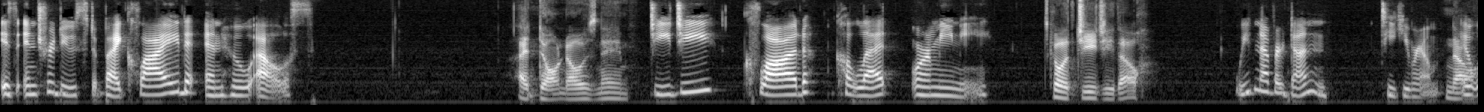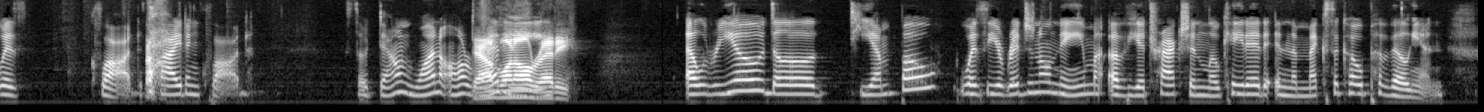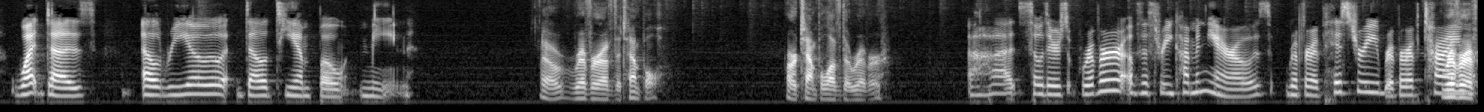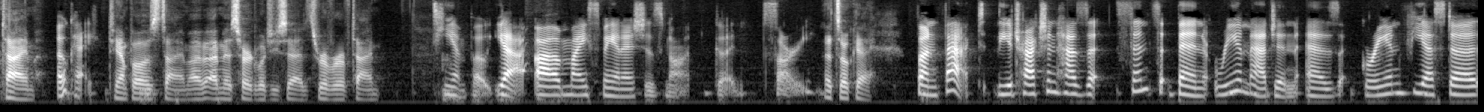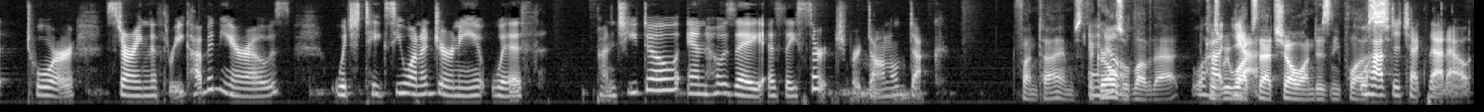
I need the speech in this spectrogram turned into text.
is introduced by Clyde and who else? I don't know his name. Gigi, Claude, Colette, or Mimi? Let's go with Gigi, though. We've never done Tiki Room. No. It was Claude, Clyde and Claude. So down one already. Down one already. El Rio del Tiempo was the original name of the attraction located in the Mexico Pavilion. What does El Rio del Tiempo mean? Oh, River of the Temple. Or Temple of the River. Uh, so there's River of the Three Caballeros, River of History, River of Time. River of Time. Okay, Tiempo is time. I, I misheard what you said. It's River of Time. Tiempo. Yeah, uh, my Spanish is not good. Sorry. That's okay. Fun fact the attraction has since been reimagined as Grand Fiesta Tour, starring the three Caballeros, which takes you on a journey with Panchito and Jose as they search for Donald Duck. Fun times. The I girls know. would love that We'll because ha- we watched yeah. that show on Disney Plus. We'll have to check that out.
